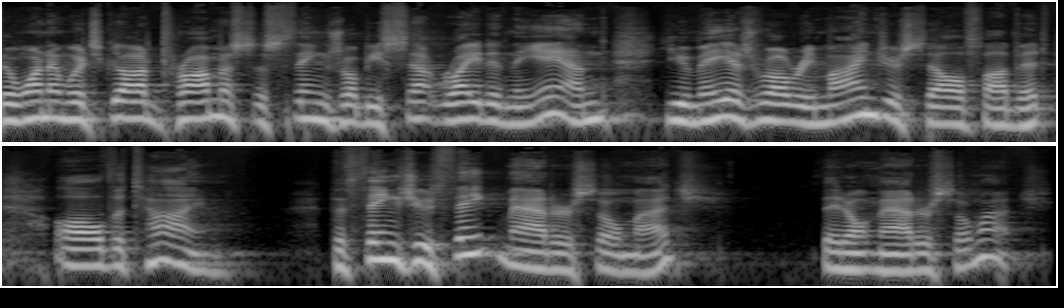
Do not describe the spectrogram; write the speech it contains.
the one in which God promises things will be set right in the end, you may as well remind yourself of it all the time. The things you think matter so much, they don't matter so much.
